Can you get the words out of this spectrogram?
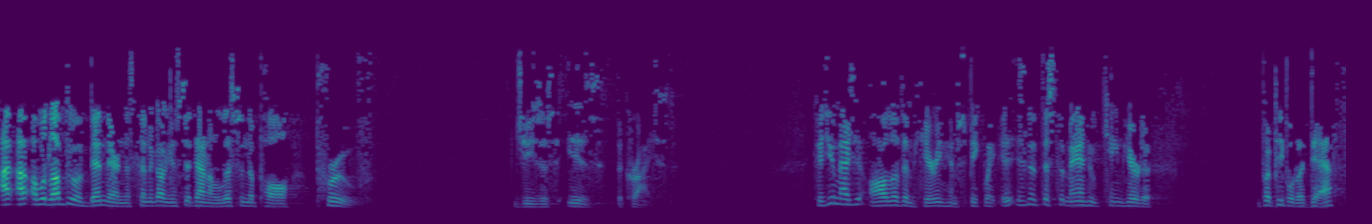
I, I would love to have been there in the synagogue and sit down and listen to Paul prove Jesus is the Christ. Could you imagine all of them hearing him speak? Wait, isn't this the man who came here to put people to death?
